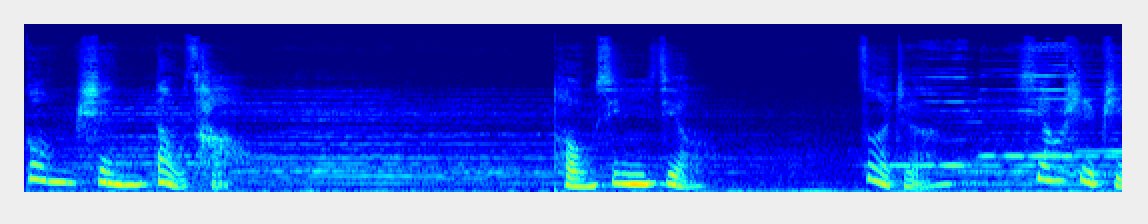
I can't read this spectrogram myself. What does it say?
躬身斗草。童心依旧。作者：肖世平。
